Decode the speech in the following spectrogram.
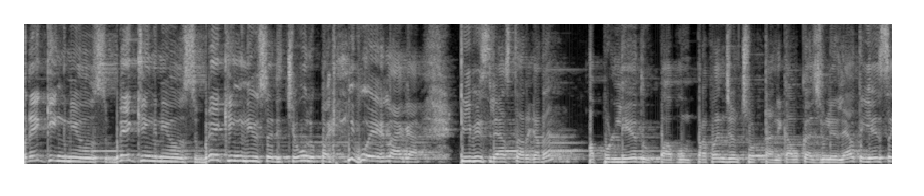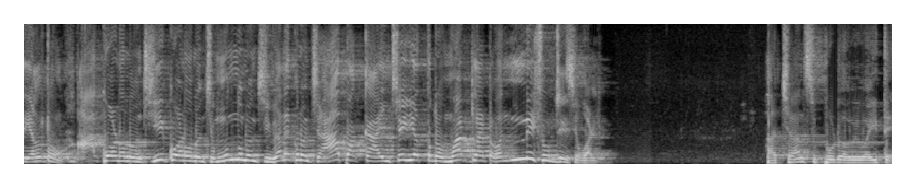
breaking news breaking news breaking news అది చెవులు పగిలిపోయేలాగా టీవీస్ వేస్తారు కదా. అప్పుడు లేదు పాపం ప్రపంచం చూడటానికి అవకాశం లేదు. లేకపోతే వేసి వెళ్ళటం ఆ కోణంలోంచి ఈ కోణంలోంచి ముందు నుంచి వెనక నుంచి ఆ పక్క ఆయన చెయ్యెత్తడం మాట్లాడటం అన్నీ షూట్ చేసేవాళ్ళు. ఆ ఛాన్స్ ఇప్పుడు అవి అయితే.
